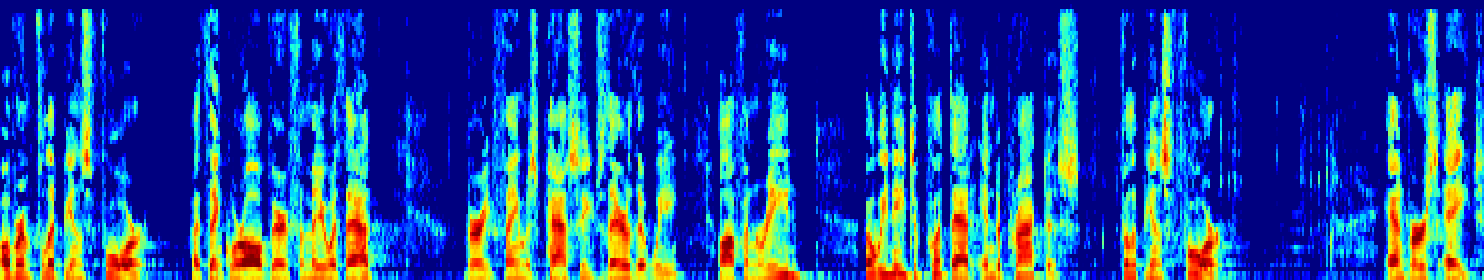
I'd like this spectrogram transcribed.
Over in Philippians 4, I think we're all very familiar with that. Very famous passage there that we often read. But we need to put that into practice. Philippians 4 and verse 8.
